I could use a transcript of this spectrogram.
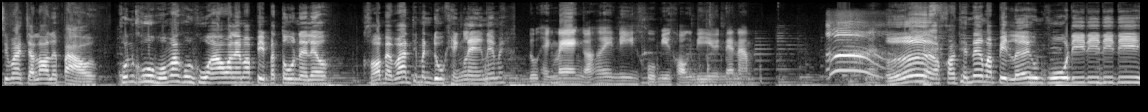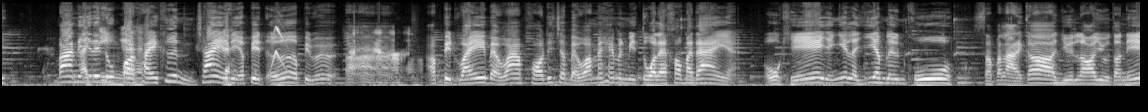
ซิว่าจะรอดหรือเปล่า คุณครูผมว่าคุณครูเอาอะไรมาปิดประตูหน่อยเร็ว ขอแบบว่าที่มันดูแข็งแรงได้ไหม ดูแข็งแรงเหรอเฮ้ยนี่ครูมีของดีแนะนำเออเอาคอนเทนเนอร์มาปิดเลยคุณครูดีดีดีดี บ้านนี้จะได้ดูปลอดภัยขึ้น ใช่ดิเอาปิดเออปิดไว้อ่าอ่าอ่าเอาปิดไว้แบบว่าพอที่จะแบบว่าไม่ให้มันมีตัวอะไรเข้ามาได้อะโอเค อย่างนี้แหละเยี่ยมเลยคุณครูสัตว์ประหลาดก็ยืนรออยู่ตอนนี้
